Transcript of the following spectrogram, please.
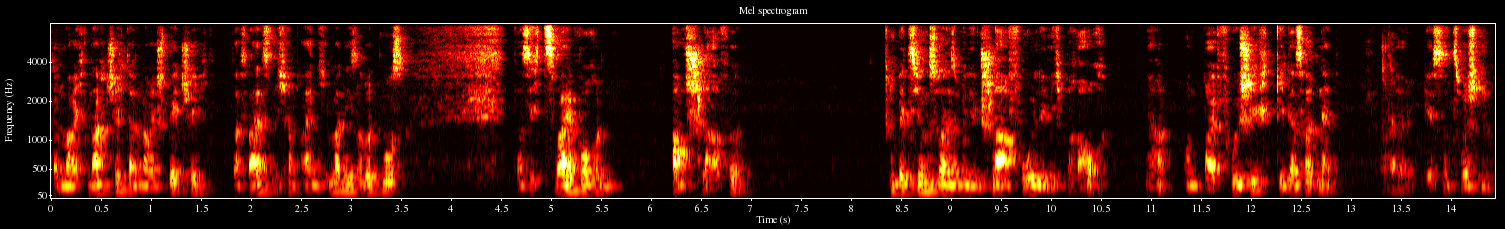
Dann mache ich Nachtschicht, dann mache ich Spätschicht. Das heißt, ich habe eigentlich immer diesen Rhythmus, dass ich zwei Wochen ausschlafe, beziehungsweise mir den Schlaf hole, den ich brauche. Ja? Und bei Frühschicht geht das halt nicht. Da gehst du zwischen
